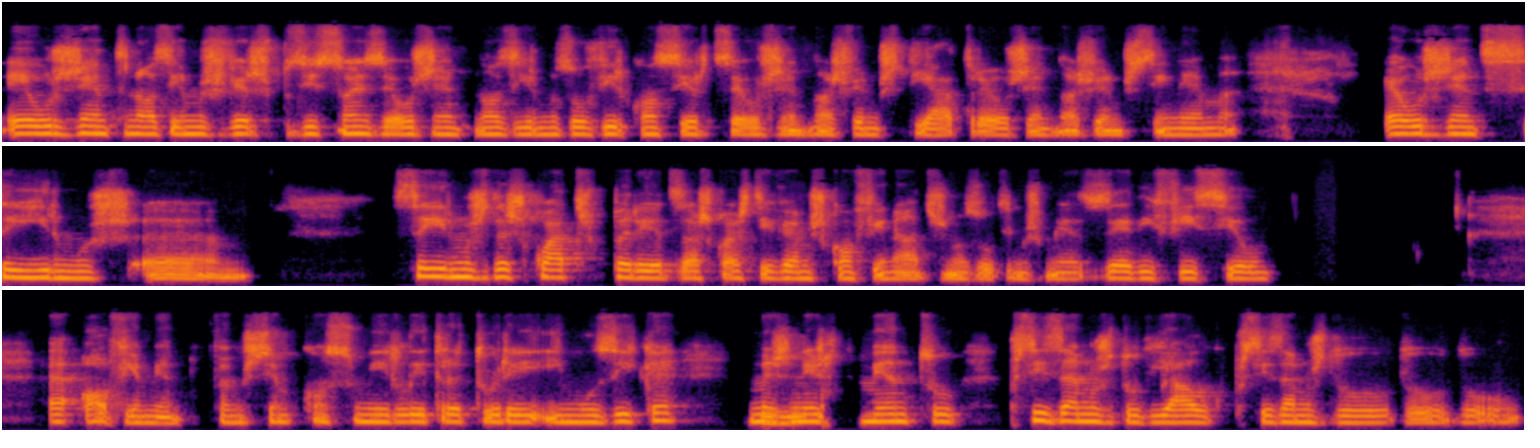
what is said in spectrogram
É urgente nós irmos ver exposições, é urgente nós irmos ouvir concertos, é urgente nós vermos teatro, é urgente nós vermos cinema, é urgente sairmos, uh, sairmos das quatro paredes às quais estivemos confinados nos últimos meses. É difícil. Uh, obviamente, vamos sempre consumir literatura e música, mas uhum. neste momento precisamos do diálogo, precisamos do, do, do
